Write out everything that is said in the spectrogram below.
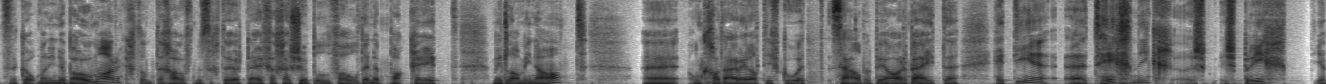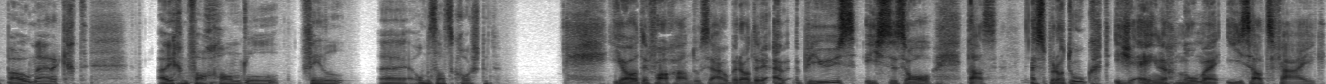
Also dann geht man in einen Baumarkt und dann kauft man sich dort einfach einen Schüppel voll diesen Paket mit Laminat äh, und kann das relativ gut selber bearbeiten. Hat die äh, Technik, sprich die Baumärkte, euch im Fachhandel viel äh, Umsatz gekostet? Ja, der Fachhandel selber, oder? Äh, bei uns ist es so, dass ein Produkt ist eigentlich nur einsatzfähig,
